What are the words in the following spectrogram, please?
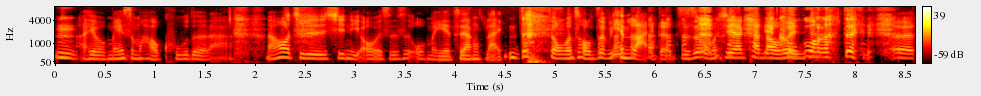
嗯，哎呦，没什么好哭的啦。然后其实心里 always 是我们也这样来，对，我们从这边来的，只是我们现在看到哭过了，对，呃，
